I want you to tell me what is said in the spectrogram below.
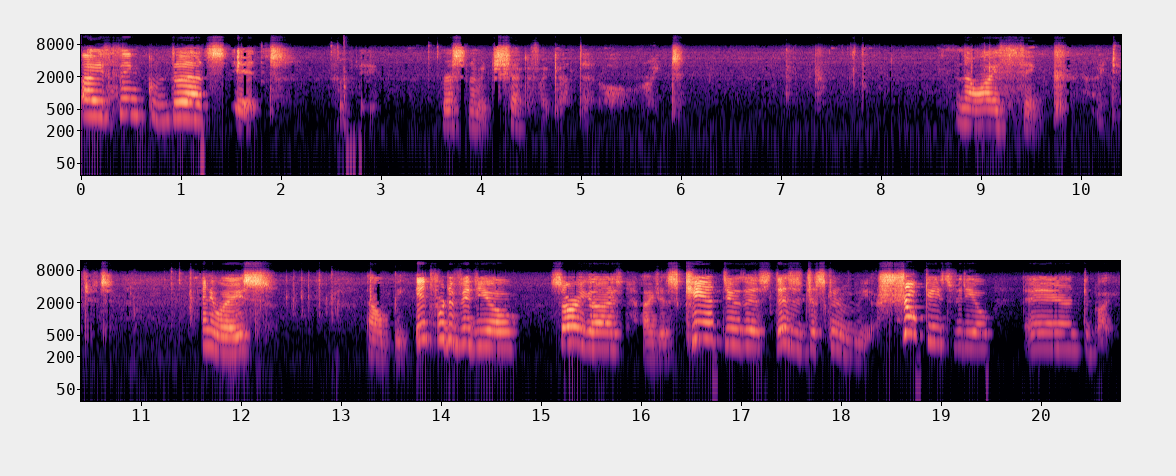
I think that's it. Okay. First, let me check if I got that all right. Now I think I did it. Anyways, that will be it for the video. Sorry guys, I just can't do this. This is just going to be a showcase video. And goodbye.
